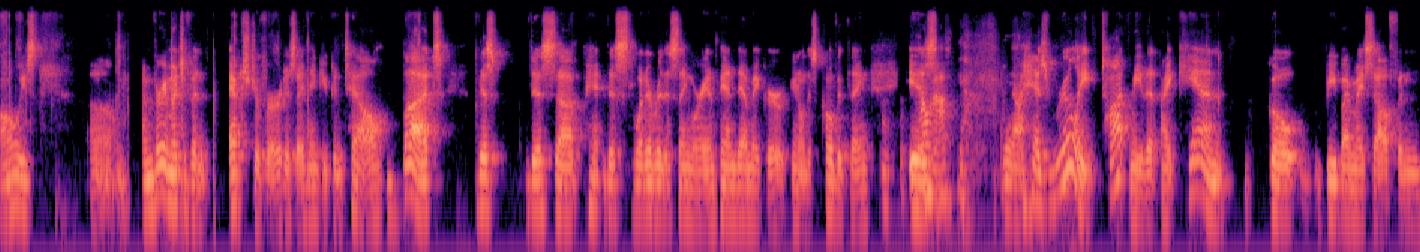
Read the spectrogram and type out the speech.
always. Um, I'm very much of an extrovert, as I think you can tell, but this this uh, pa- this whatever this thing we're in, pandemic or you know this COVID thing, is Rona. Yeah. yeah, has really taught me that I can go be by myself and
